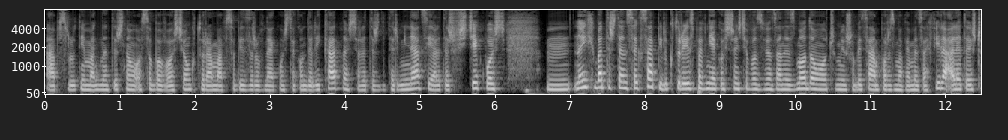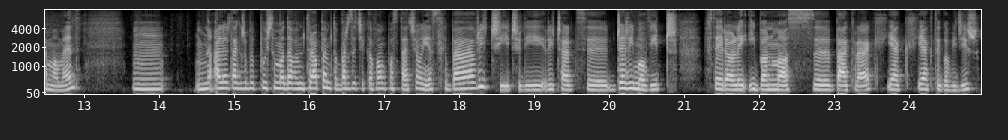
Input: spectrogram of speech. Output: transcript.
absolutnie magnetyczną osobowością, która ma w sobie zarówno jakąś taką delikatność, ale też determinację, ale też wściekłość. Mm, no i chyba też ten seksapil, który jest pewnie jakoś częściowo związany z modą, o czym już obiecałam, porozmawiamy za chwilę, ale to jeszcze moment. No ale tak, żeby pójść tym modowym tropem, to bardzo ciekawą postacią jest chyba Richie, czyli Richard y, Jerimowicz w tej roli Ibon Moss y, Backrack. Jak, jak ty go widzisz?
